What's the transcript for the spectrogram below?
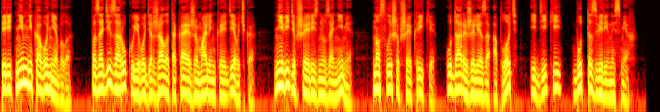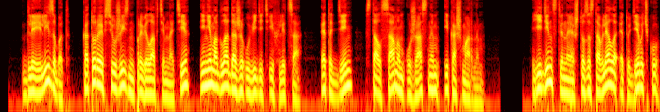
Перед ним никого не было. Позади за руку его держала такая же маленькая девочка, не видевшая резню за ними, но слышавшая крики, удары железа о плоть и дикий, будто звериный смех. Для Элизабет, которая всю жизнь провела в темноте и не могла даже увидеть их лица, этот день стал самым ужасным и кошмарным. Единственное, что заставляло эту девочку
